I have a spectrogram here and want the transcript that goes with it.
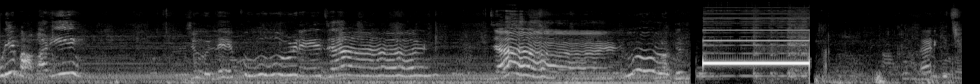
উড়ে বাবারি। জ্বলে পুড়ে যায় আর কিছু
